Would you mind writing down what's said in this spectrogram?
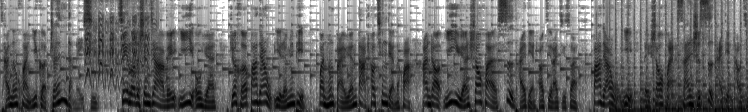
才能换一个真的梅西。C 罗的身价为一亿欧元，折合八点五亿人民币，换成百元大钞清点的话，按照一亿元烧坏四台点钞机来计算，八点五亿得烧坏三十四台点钞机。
